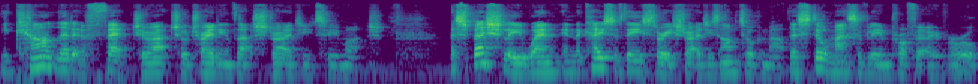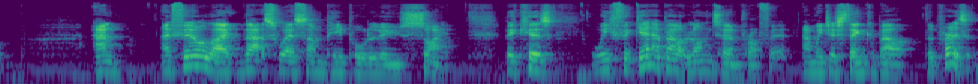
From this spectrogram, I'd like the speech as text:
you can't let it affect your actual trading of that strategy too much. Especially when, in the case of these three strategies I'm talking about, they're still massively in profit overall. And I feel like that's where some people lose sight because we forget about long term profit and we just think about the present.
